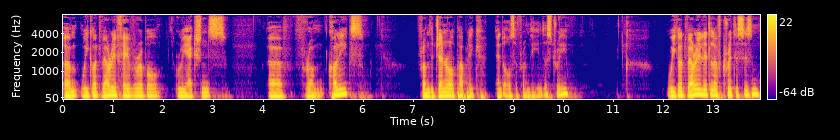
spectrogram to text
Um, we got very favorable reactions uh, from colleagues, from the general public, and also from the industry. We got very little of criticism.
